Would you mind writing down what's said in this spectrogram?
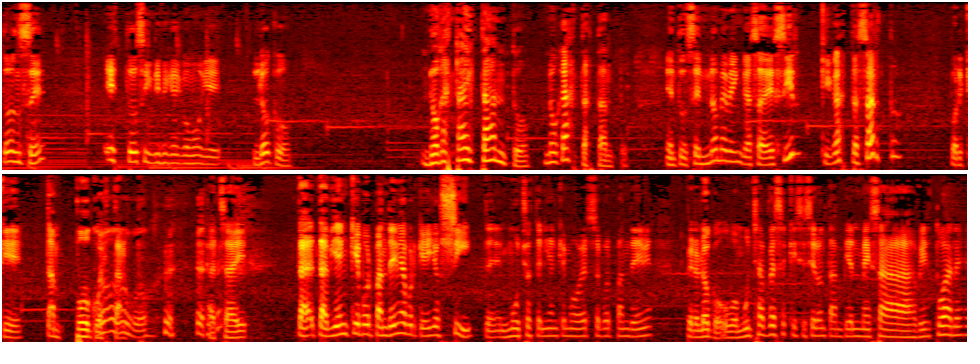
Entonces, esto significa como que, loco, no gastáis tanto, no gastas tanto. Entonces no me vengas a decir que gastas harto, porque tampoco es tanto. No, ¿Cachai? Está, está bien que por pandemia, porque ellos sí, te- muchos tenían que moverse por pandemia, pero loco, hubo muchas veces que se hicieron también mesas virtuales,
